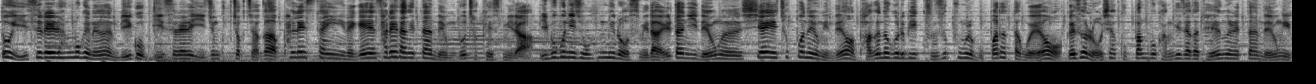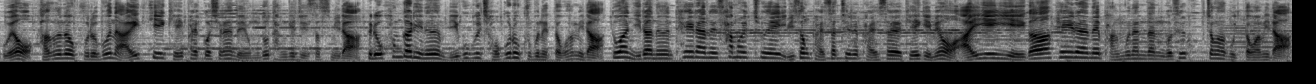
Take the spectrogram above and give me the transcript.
또 이스라엘 항목에는 미국, 이스라엘 이중 국적자가 팔레스타인인에게 살해당했다는 내용도 적혀 있습니다. 이 부분이 좀 흥미로웠습니다. 일단 이 내용은 CIA 첩보 내용인데요. 바그너 그룹이 군수품을 못 받았다고 해요. 그래서 러시아 국방부 관계자가 대응을 했다는 내용이고요. 바그너 그룹은 아이티에 개입할 것이라는 내용도 담겨져 있었습니다. 그리고 헝가리는 미국을 적으로 구분했다고 합니다. 또한 이란은 테헤란을 3월 초에 위성 발사체를 발사할 계획이며 IAEA가 테헤란에 방문한다는 것을 걱정하고 있다고 합니다.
